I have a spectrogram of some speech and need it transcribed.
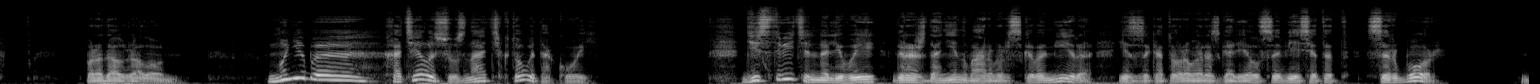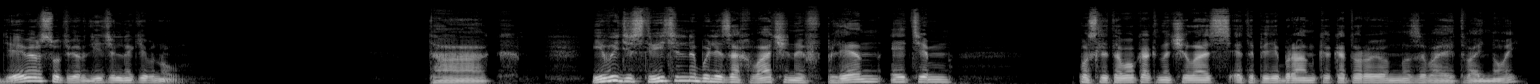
— продолжал он, — мне бы хотелось узнать, кто вы такой. Действительно ли вы гражданин варварского мира, из-за которого разгорелся весь этот сырбор? Деверс утвердительно кивнул. — так, и вы действительно были захвачены в плен этим после того, как началась эта перебранка, которую он называет войной?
